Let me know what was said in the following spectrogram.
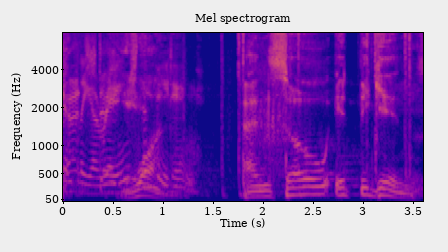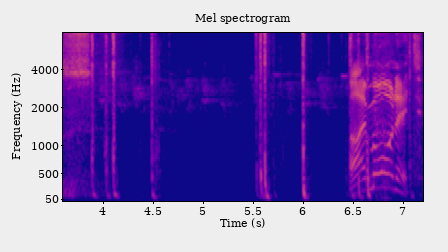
Simply arrange the One. meeting. And so it begins. I'm on it.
